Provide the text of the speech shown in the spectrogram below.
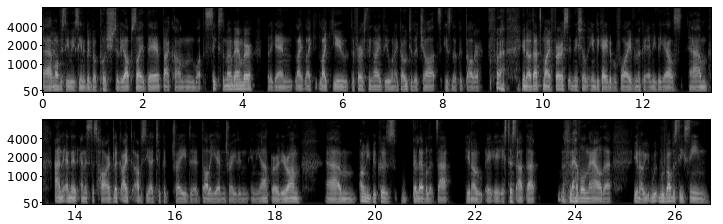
Um, yeah obviously we've seen a bit of a push to the upside there back on what the 6th of November. But again, like like like you, the first thing I do when I go to the charts is look at dollar. you know, that's my first initial indicator before I even look at anything else. Um, and and it, and it's just hard. Look, I obviously I took a trade, a dollar yen trade in in the app earlier on, um, only because the level it's at, you know, it, it's just at that level now that you know we, we've obviously seen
